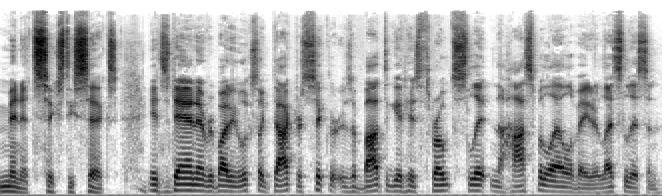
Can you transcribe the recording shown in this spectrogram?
Minute 66. It's Dan, everybody. It looks like Dr. Sickler is about to get his throat slit in the hospital elevator. Let's listen.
